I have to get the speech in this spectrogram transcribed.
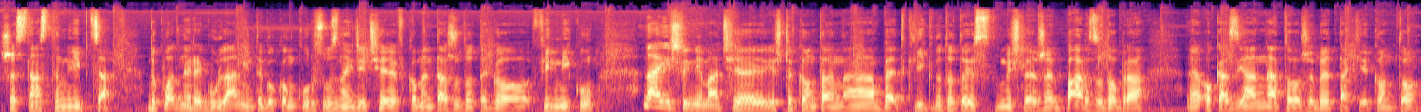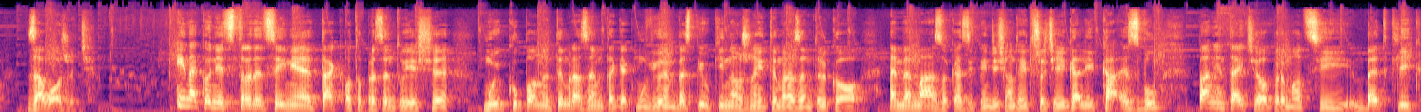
16 lipca. Dokładny regulamin tego konkursu znajdziecie w komentarzu do tego filmiku. No a jeśli nie macie jeszcze konta na BetClick, no to to jest myślę, że bardzo dobra e, okazja na to, żeby takie konto założyć. I na koniec tradycyjnie tak oto prezentuje się mój kupon. Tym razem, tak jak mówiłem, bez piłki nożnej, tym razem tylko MMA z okazji 53. gali KSW. Pamiętajcie o promocji BetClick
